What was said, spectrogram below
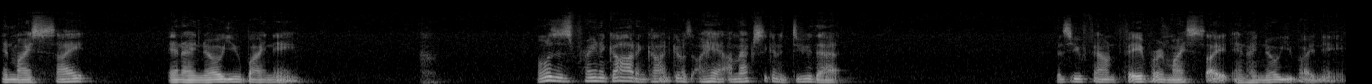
in my sight, and I know you by name. Moses is praying to God, and God goes, Oh, yeah, I'm actually going to do that because you found favor in my sight, and I know you by name.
